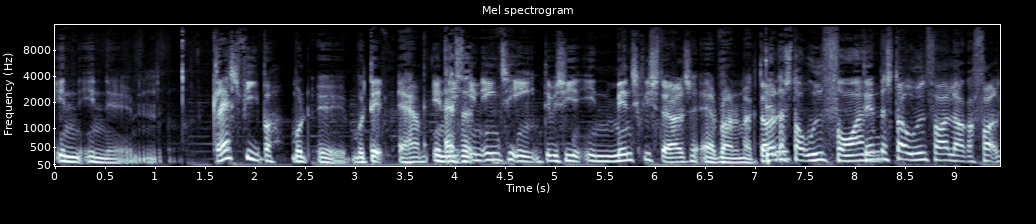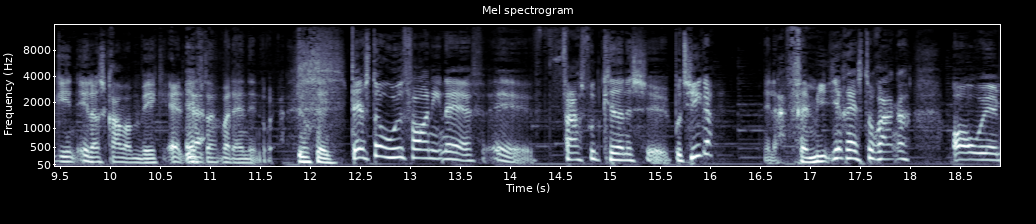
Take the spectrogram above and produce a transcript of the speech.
en, en øh, glasfiber-model af ham. En, Altså- altså, en en-til-en, det vil sige en menneskelig størrelse af Ronald McDonald. Den, der står ude foran... den, der står udenfor og lokker folk ind, eller skræmmer dem væk, alt ja. efter, hvordan det nu er. Okay. Den står ude foran en af øh, fastfoodkædernes øh, butikker, eller familierestauranter, og øh,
